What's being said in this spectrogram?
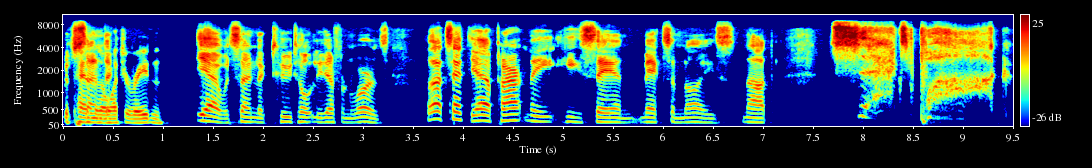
Depending on like, what you're reading. yeah, it would sound like two totally different words. So that's it. Yeah, apparently he's saying make some noise, not sex pack.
